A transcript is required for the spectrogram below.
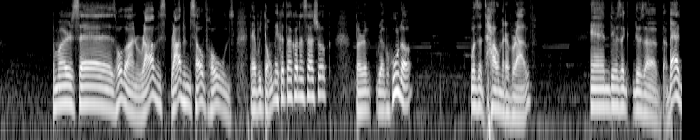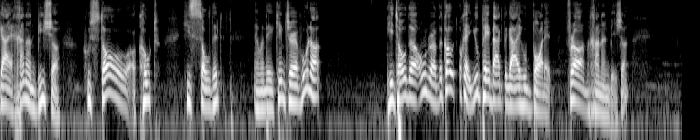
Gemara says, hold on, Rav, Rav himself holds that we don't make a takonas hashuk, but Rav, Rav Huna was a Talmud of Rav and there was a there was a, a bad guy, Chanan Bisha, who stole a coat. He sold it, And when they came to Rav Huna, he told the owner of the coat, okay, you pay back the guy who bought it from Chanan Bisha,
